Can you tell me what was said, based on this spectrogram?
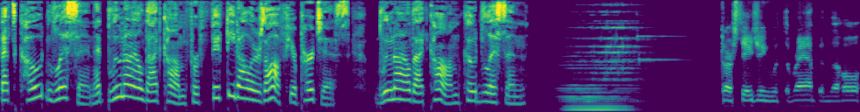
That's code LISTEN at Bluenile.com for $50 off your purchase. Bluenile.com code LISTEN. Our staging with the ramp and the whole,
